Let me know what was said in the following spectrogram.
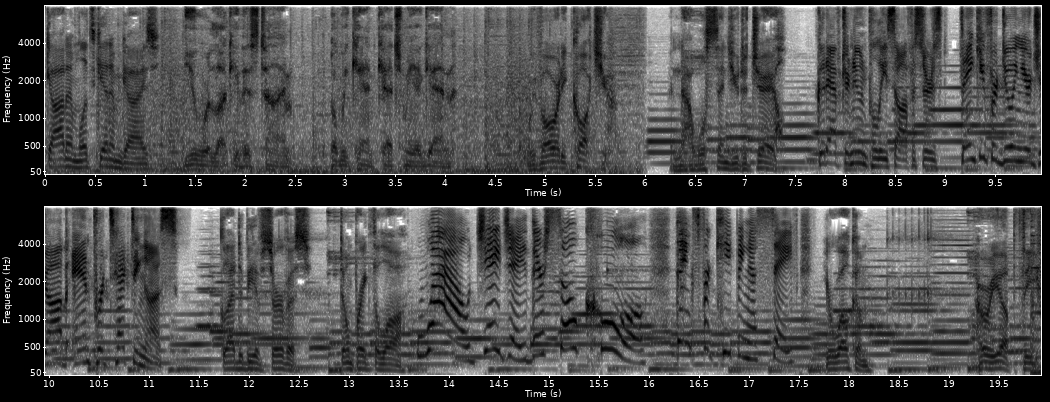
Got him. Let's get him, guys. You were lucky this time, but we can't catch me again. We've already caught you, and now we'll send you to jail. Good afternoon, police officers. Thank you for doing your job and protecting us. Glad to be of service. Don't break the law. Wow, JJ, they're so cool. Thanks for keeping us safe. You're welcome. Hurry up, thief.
